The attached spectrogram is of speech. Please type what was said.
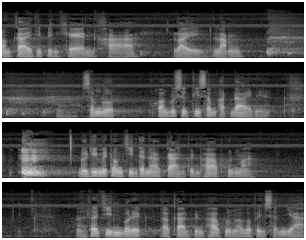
ร่างกายที่เป็นแขนขาไหล่หลังสำรวจความรู้สึกที่สัมผัสได้เนี่ยโดยที่ไม่ต้องจินตนาการเป็นภาพขึ้นมา ถ้าจินบริการเป็นภาพขึ้นมาก็เป็นสัญญา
